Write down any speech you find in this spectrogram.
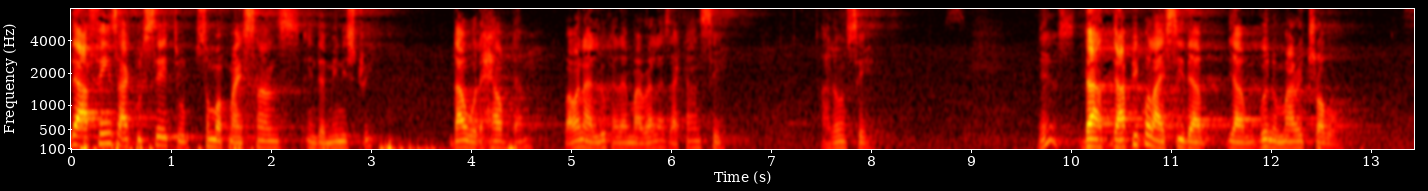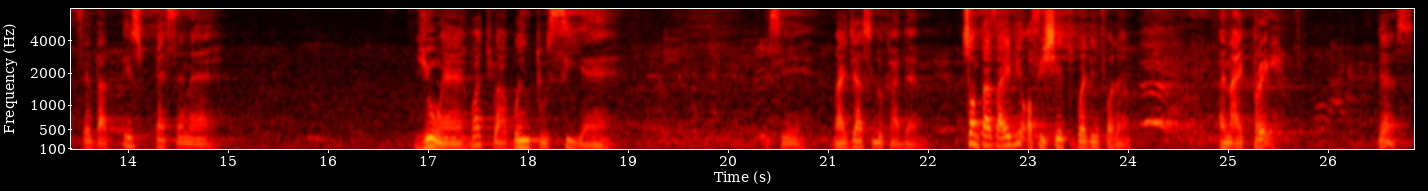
There are things I could say to some of my sons in the ministry that would help them. But when I look at them, I realize I can't say. I don't say. Yes. There are, there are people I see that they are going to marry trouble. I Say that this person, eh, you, eh, what you are going to see, eh, you see, I just look at them. Sometimes I even officiate wedding for them. And I pray. Yes.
